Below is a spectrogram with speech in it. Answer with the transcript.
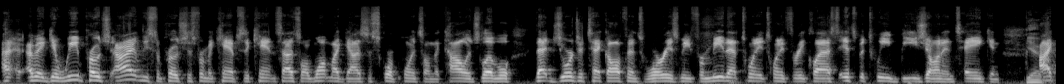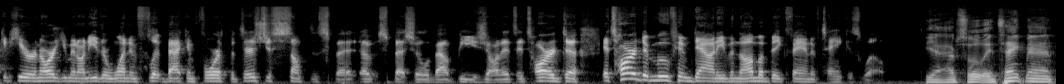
I, I, mean, again, we approach, I at least approach this from a campus to Canton side. So I want my guys to score points on the college level. That Georgia Tech offense worries me. For me, that 2023 class, it's between Bijan and Tank. And yep. I could hear an argument on either one and flip back and forth, but there's just something spe- uh, special about Bijan. It's, it's hard to, it's hard to move him down, even though I'm a big fan of Tank as well. Yeah, absolutely. And Tank Man,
